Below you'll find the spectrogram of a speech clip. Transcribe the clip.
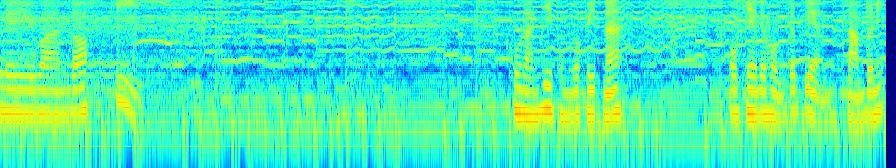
เลวานดอฟสกี้คูนันยี่ผมก็ฟิตนะ โอเคเดี๋ยวผมจะเปลี่ยน 3 ตัวนี้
